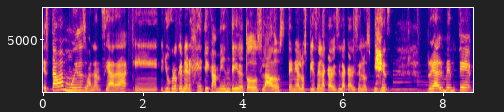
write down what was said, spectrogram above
estaba muy desbalanceada, eh, yo creo que energéticamente y de todos lados. Tenía los pies en la cabeza y la cabeza en los pies. Realmente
